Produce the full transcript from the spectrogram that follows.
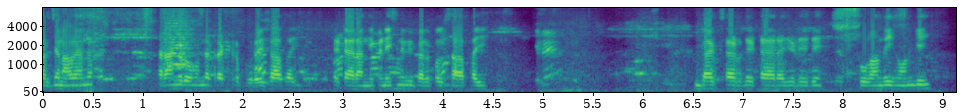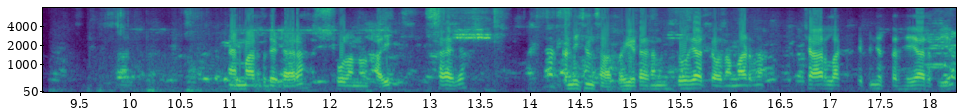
ਅਰਜਨ ਵਾਲਿਆਂ ਦਾ। ਰੰਗ ਰੋਗਨ ਦਾ ਟਰੈਕਟਰ ਪੂਰਾ ਹੀ ਸਾਫ਼ ਹੈ ਜੀ। ਤੇ ਟਾਇਰਾਂ ਦੀ ਕੰਡੀਸ਼ਨ ਵੀ ਬਿਲਕੁਲ ਸਾਫ਼ ਹੈ ਜੀ। ਬੈਕ ਸਾਈਡ ਦੇ ਟਾਇਰ ਆ ਜਿਹੜੇ ਇਹਦੇ 16 ਦੇ ਹੀ ਹੋਣਗੇ ਐਮ ਆਰ ਦੇ ਟਾਇਰ ਆ 16 ਨੂੰ 28 ਸਾਈਜ਼ ਕੰਡੀਸ਼ਨ ਸਾਫ਼ ਹੈ ਇਹ ਟਾਇਰਾਂ ਦੀ। 2014 ਮਾਡਲ 4 ਲੱਖ ਤੇ 75000 ਰੁਪਇਆ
